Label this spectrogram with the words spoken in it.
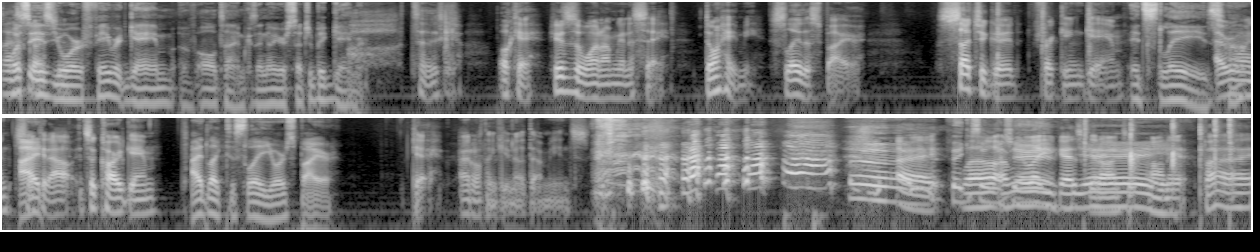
last What is question. your favorite game of all time? Because I know you're such a big gamer. To- Okay, here's the one I'm gonna say. Don't hate me. Slay the Spire. Such a good freaking game. It slays. huh? Everyone, check I- it out. It's a card game. I'd like to slay your spire. Okay, I don't think you know what that means. All right. Thank you well, so much, I'm gonna let you Aaron. guys get on, to, on it. Bye.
